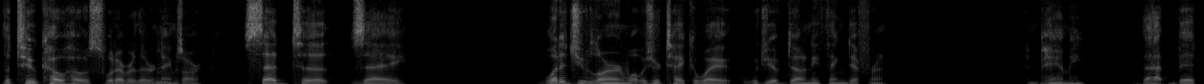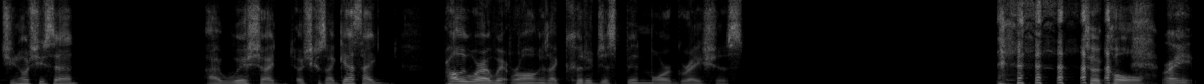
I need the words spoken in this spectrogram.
the two co-hosts, whatever their Mhm. names are, said to Zay, What did you learn? What was your takeaway? Would you have done anything different? And Pammy, that bitch, you know what she said? I wish I, because oh, I guess I, probably where I went wrong is I could have just been more gracious to Cole. right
